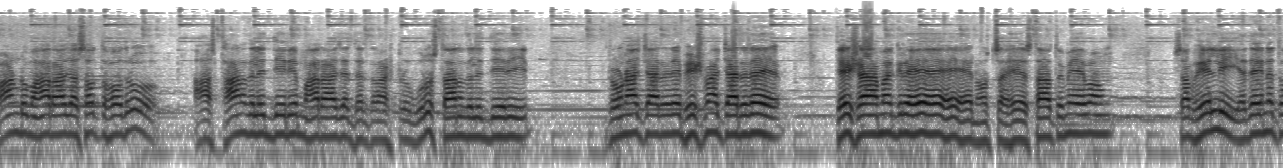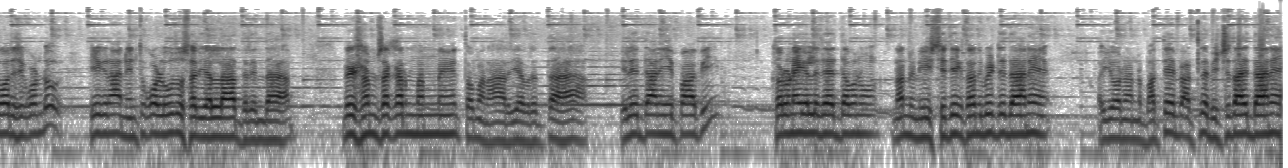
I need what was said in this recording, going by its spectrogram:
ಪಾಂಡು ಮಹಾರಾಜ ಸತ್ತು ಹೋದರೂ, ಆ ಸ್ಥಾನದಲ್ಲಿದ್ದೀರಿ ಮಹಾರಾಜ ಧೃತರಾಷ್ಟ್ರರು ಗುರು ಸ್ಥಾನದಲ್ಲಿದ್ದೀರಿ ದ್ರೋಣಾಚಾರ್ಯರೇ, ಭೀಷ್ಮಾಚಾರ್ಯರೇ ತೇಷಾಮಗ್ರೇ ನೋತ್ಸಹೇ ಸ್ಥಾತುಮೇವಂ. ಸಭೆಯಲ್ಲಿ ಎದೆಯನ್ನು ತೋರಿಸಿಕೊಂಡು ಈಗ ನಾನು ನಿಂತುಕೊಳ್ಳುವುದು ಸರಿಯಲ್ಲ. ಆದ್ದರಿಂದ ನೃಶಂಸಕರ್ಮನ್ನೇ ತ್ವಮನಾರ್ಯ ವೃತ್ತ. ಇಲ್ಲಿದ್ದಾನೆ ಈ ಪಾಪಿ? ಕರುಣೆ ಇಲ್ಲದೆ ಇದ್ದವನು ನನ್ನ ಈ ಸ್ಥಿತಿಗೆ ತಂದುಬಿಟ್ಟಿದ್ದಾನೆ. ಅಯ್ಯೋ, ನನ್ನ ಬತ್ತೆ ಅತ್ಲೆ ಬಿಚ್ಚುತ್ತಾ ಇದ್ದಾನೆ.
